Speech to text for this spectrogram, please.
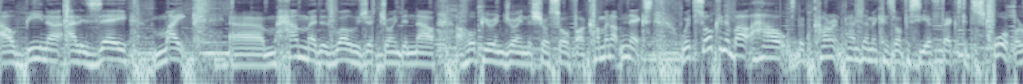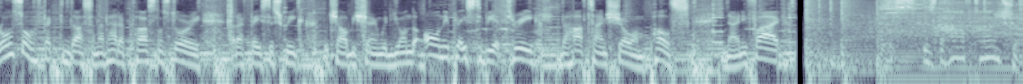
Albina, Alizay, Mike, uh, Muhammad as well, who's just joined in now. I hope you're enjoying the show so far. Coming up next, we're talking about how the current pandemic has obviously affected sport, but also affected us. And I've had a personal story that I faced this week, which I'll be sharing with you on the only place to be at 3, the halftime show on Pulse 95 is the halftime show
